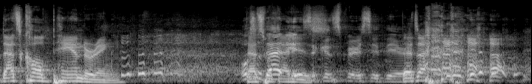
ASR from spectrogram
that's called pandering. Also, That's what that that is, is. a conspiracy theory. That's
